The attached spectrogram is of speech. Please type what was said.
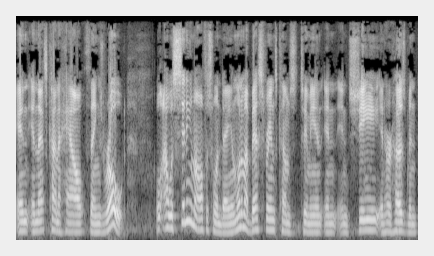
And and that's kind of how things rolled. Well, I was sitting in my office one day, and one of my best friends comes to me, and and, and she and her husband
